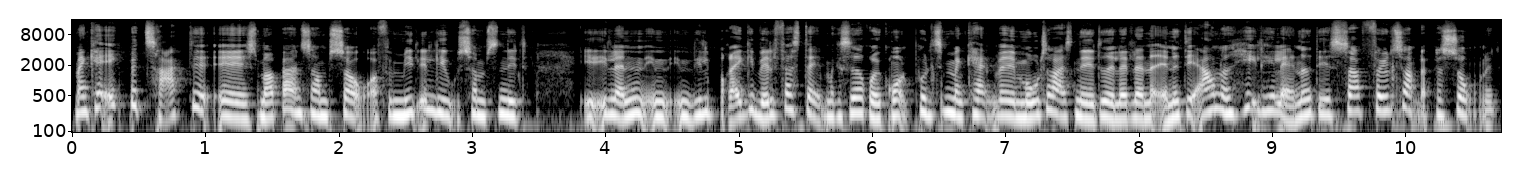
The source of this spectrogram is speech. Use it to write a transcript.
Man kan ikke betragte uh, småbørnsomsorg og familieliv som sådan et, et eller andet, en, en lille brik i velfærdsstat, man kan sidde og rykke rundt på, ligesom man kan ved motorvejsnettet eller et eller andet andet. Det er jo noget helt, helt andet. Det er så følsomt og personligt,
